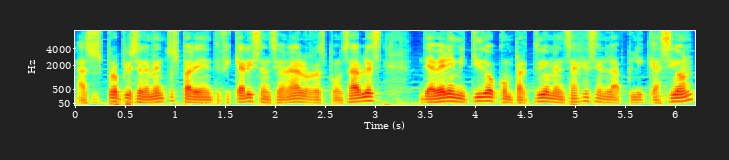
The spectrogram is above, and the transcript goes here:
a sus propios elementos para identificar y sancionar a los responsables de haber emitido o compartido mensajes en la aplicación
